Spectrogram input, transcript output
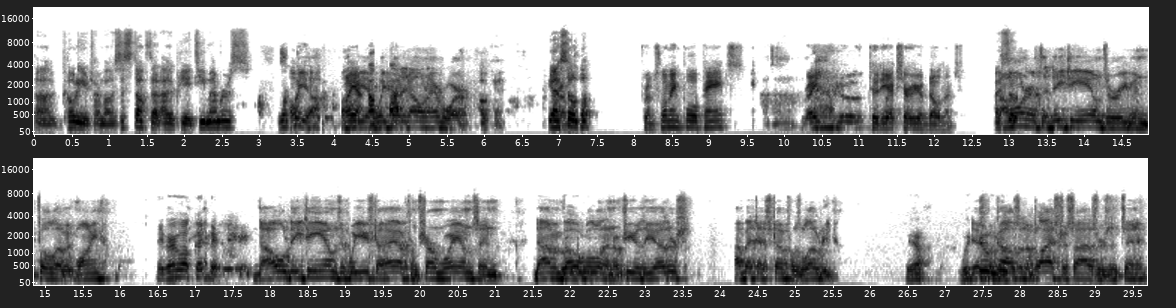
uh, coating you're talking about is this stuff that IUPAT members work Oh, with? yeah. Oh, Oh, yeah. yeah, we put it on everywhere. Okay. Yeah. So the, From swimming pool paints ah, right through to the exterior buildings. uh, I'm so wondering if the DTMs are even full of it, Wayne. They very well could be. The old DTMs that we used to have from Sherwin Williams and Diamond Vogel and a few of the others, I bet that stuff was loaded. Yeah, We just use because of the plasticizers that's in it.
